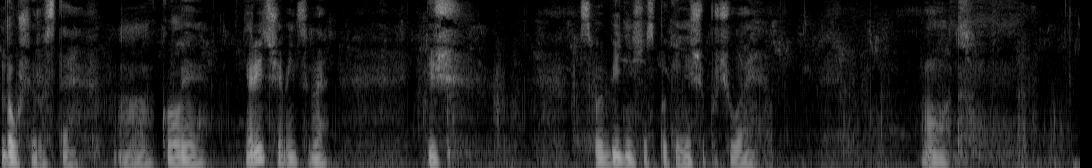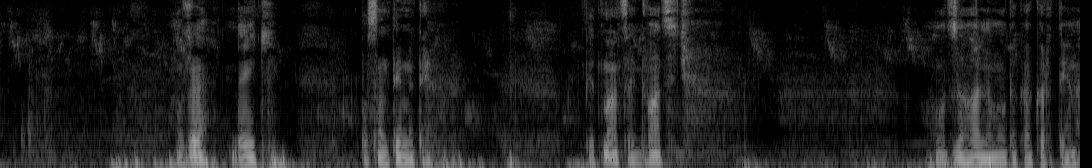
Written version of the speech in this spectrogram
довше росте. А коли рідше, він себе більш свобідніше, спокійніше почуває. От. Вже деякі по сантиметрів 15-20. От в загальному така картина.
